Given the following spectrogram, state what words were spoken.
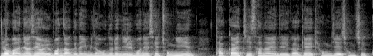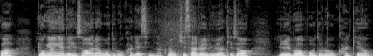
여러분 안녕하세요. 일본 나그네입니다. 오늘은 일본의 새 총리인 타카이치 사나의 내각의 경제 정책과 영향에 대해서 알아보도록 하겠습니다. 그럼 기사를 요약해서 읽어보도록 할게요.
